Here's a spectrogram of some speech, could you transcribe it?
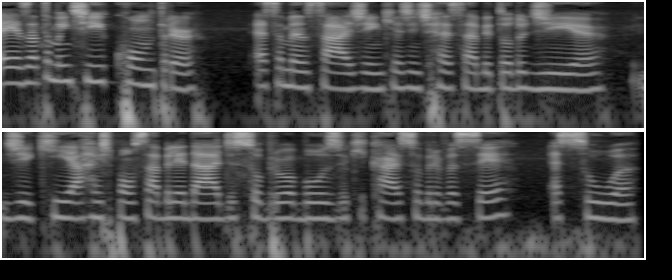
é exatamente ir contra essa mensagem que a gente recebe todo dia de que a responsabilidade sobre o abuso que cai sobre você é sua.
